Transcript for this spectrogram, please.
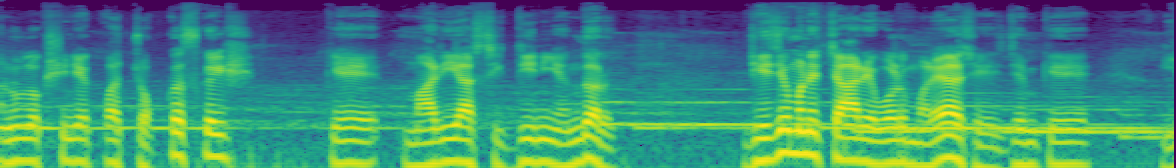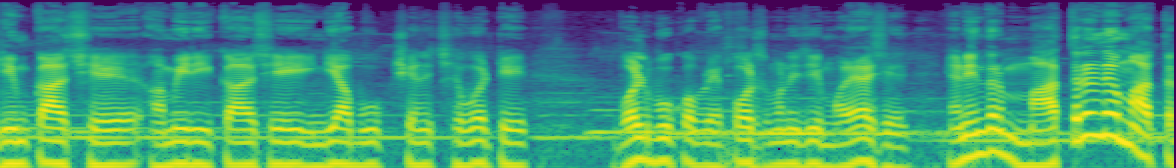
અનુલક્ષીને એક વાત ચોક્કસ કહીશ કે મારી આ સિદ્ધિની અંદર જે જે મને ચાર એવોર્ડ મળ્યા છે, જેમ કે લિમ્કા છે, અમેરિકા છે, ઇન્ડિયા બુક છે અને છેવટે વર્લ્ડ બુક ઓફ રેકોર્ડ્સ મને જે મળ્યા છે, એની અંદર માત્ર ને માત્ર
